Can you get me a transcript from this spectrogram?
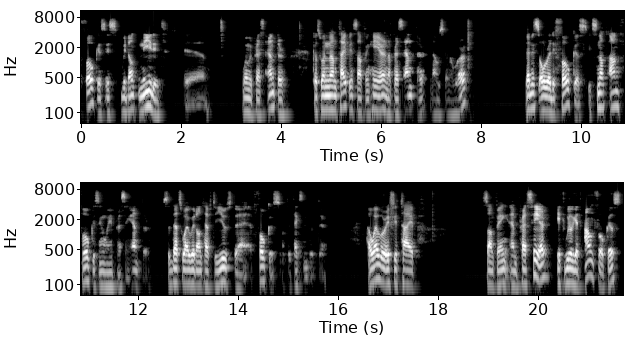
focus is we don't need it uh, when we press enter. Because when I'm typing something here and I press enter now it's gonna work. Then it's already focused. It's not unfocusing when you're pressing enter so that's why we don't have to use the focus of the text input there. However, if you type something and press here, it will get unfocused.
